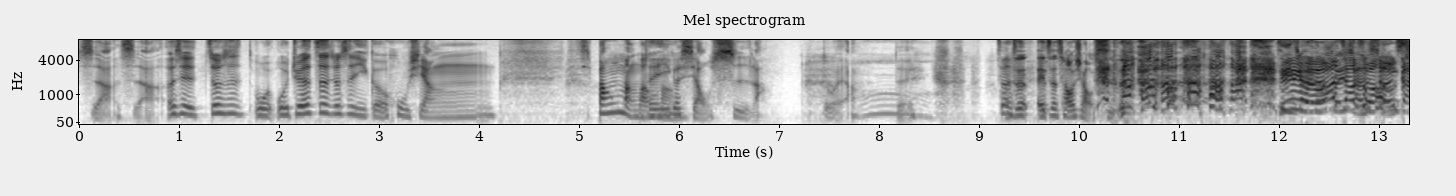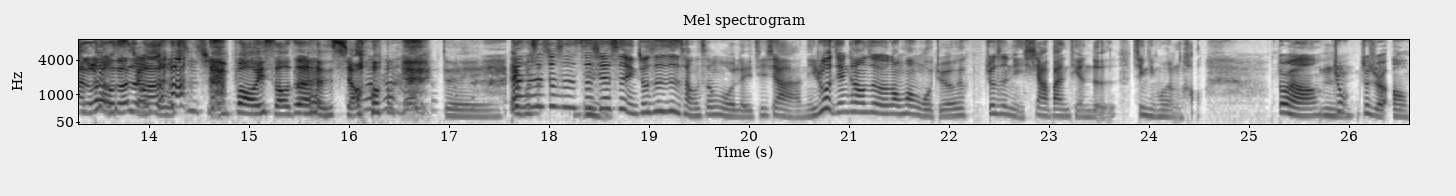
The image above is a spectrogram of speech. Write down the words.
是啊，是啊，而且就是我我觉得这就是一个互相帮忙的一个小事啦，对啊，对，这哎，这超小事的。自己叫人家讲什么很感动是吗？么事情？不好意思哦，真的很小。对，但是不是就是这些事情，就是日常生活累积下来。你如果今天看到这个状况，我觉得就是你下半天的心情会很好。对啊，嗯就就觉得哦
